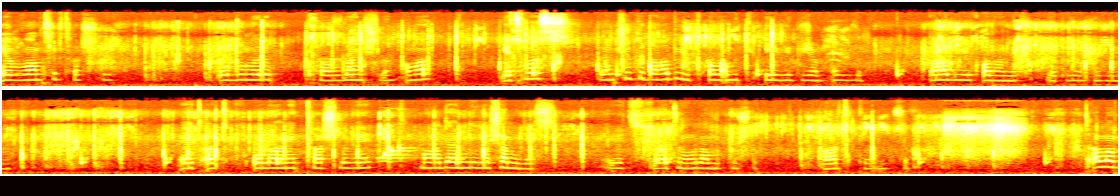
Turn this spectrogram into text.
envanter taşıyor. Odunları fazlaymış lan ama yetmez. Ben çünkü daha büyük alanlık ev yapacağım. Özür Daha büyük alanlık yapacağım özür Evet artık o lanet taşlı ve madende yaşamayacağız. Evet zaten oradan bıkmıştım. Artık yani bu sefer. Tamam.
